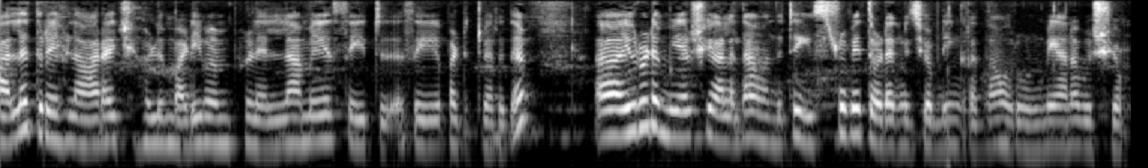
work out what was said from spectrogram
பல துறைகள் ஆராய்ச்சிகளும் வடிவமைப்புகள் எல்லாமே செய்து செய்யப்பட்டுட்டு வருது. இவரோட முயற்சியால் தான் வந்துட்டு இஸ்ரோவே தொடங்குச்சு அப்படிங்கிறது தான் ஒரு உண்மையான விஷயம்.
